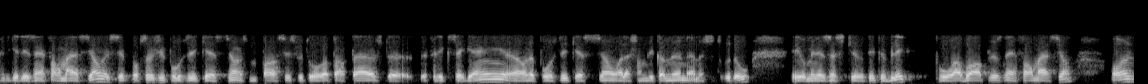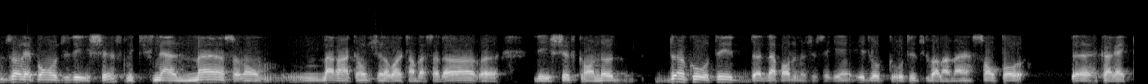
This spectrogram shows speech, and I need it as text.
Il y a des informations et c'est pour ça que j'ai posé des questions la semaine passée suite au reportage de, Félix Séguin. on a posé des questions à la Chambre des communes, à M. Trudeau et au ministre de la Sécurité publique pour avoir plus d'informations. On nous a répondu des chiffres, mais qui finalement, selon ma rencontre que je viens avec l'ambassadeur, les chiffres qu'on a d'un côté de, la part de M. Séguin et de l'autre côté du gouvernement sont pas euh, correct.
